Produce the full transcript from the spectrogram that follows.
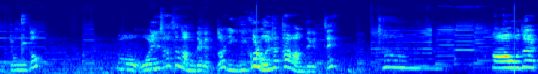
이 정도? 어, 원샷은 안 되겠죠? 이, 이걸 원샷 하면 안 되겠지? 참. 아, 오늘,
